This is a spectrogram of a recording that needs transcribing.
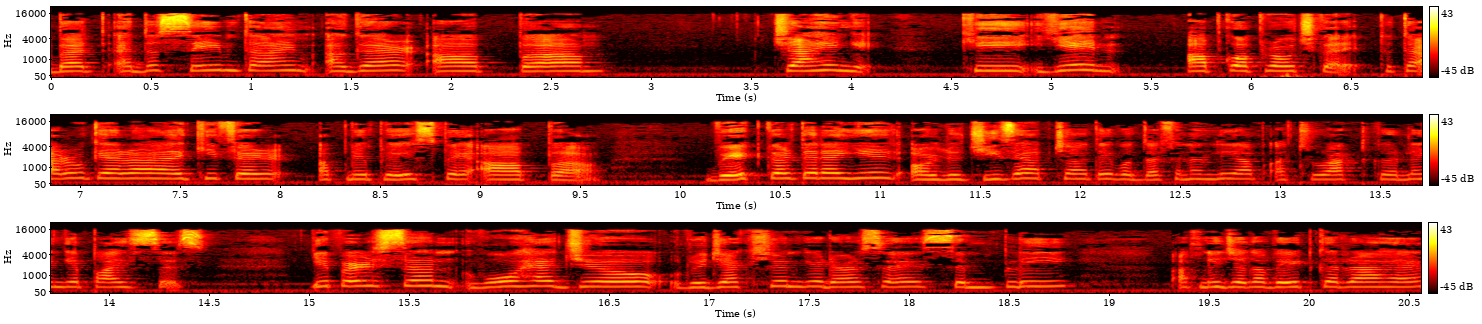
but at the same time अगर आप uh, चाहेंगे कि ये आपको अप्रोच करे। तो टैरो कह रहा है कि फिर अपने प्लेस पे आप वेट करते रहिए और जो चीज़ें आप चाहते हैं वो डेफिनेटली आप अट्रैक्ट कर लेंगे पाइसेस ये पर्सन वो है जो रिजेक्शन के डर से सिंपली अपनी जगह वेट कर रहा है,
